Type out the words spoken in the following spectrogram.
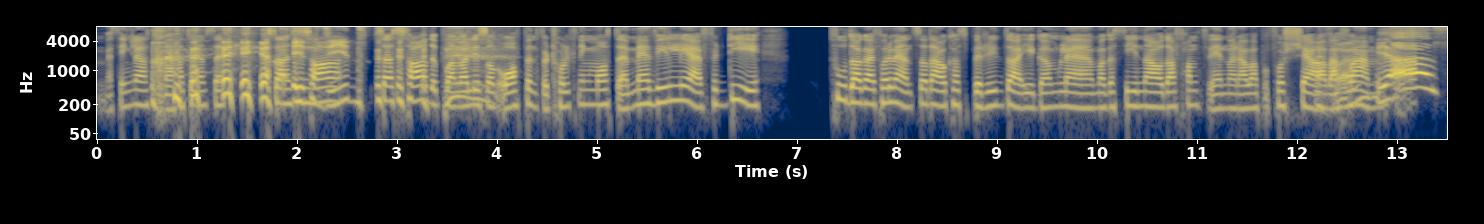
med singlet, med hettegenser. Så jeg sa- Så jeg sa det på en veldig sånn åpen for tolkning-måte, med vilje, fordi to dager i forveien så hadde jeg og Kasper rydda i gamle magasiner, og da fant vi når jeg var på forsida av FHM. Yes,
